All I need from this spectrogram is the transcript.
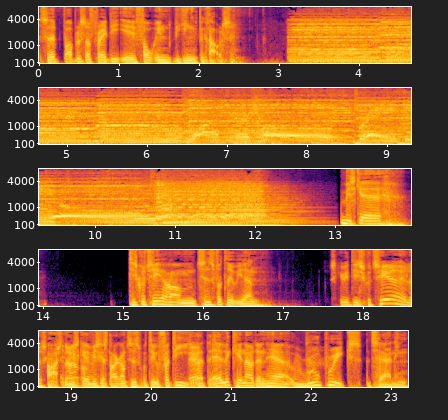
så Bubbles og Freddy øh, får en vikingebegravelse. Vi skal diskutere om tidsfordriv, Jan. Skal vi diskutere, eller skal Nej, vi snakke vi skal, om vi skal snakke om tidsfordriv, fordi Ja. at alle kender jo den her rubrics-terning.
